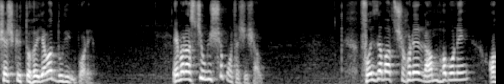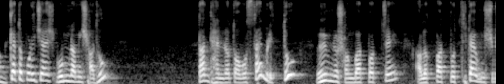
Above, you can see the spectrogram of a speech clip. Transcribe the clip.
শেষকৃত্য হয়ে যাওয়ার দুদিন পরে। এবার আসছে উনিশশো পঁচাশি সাল। ফৈজাবাদ শহরের রামভবনে অজ্ঞাত পরিচয় গুমনামী সাধু, তার ধ্যানরত অবস্থায় মৃত্যু। বিভিন্ন সংবাদপত্রে, আলোকপাত পত্রিকায় উনিশশো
